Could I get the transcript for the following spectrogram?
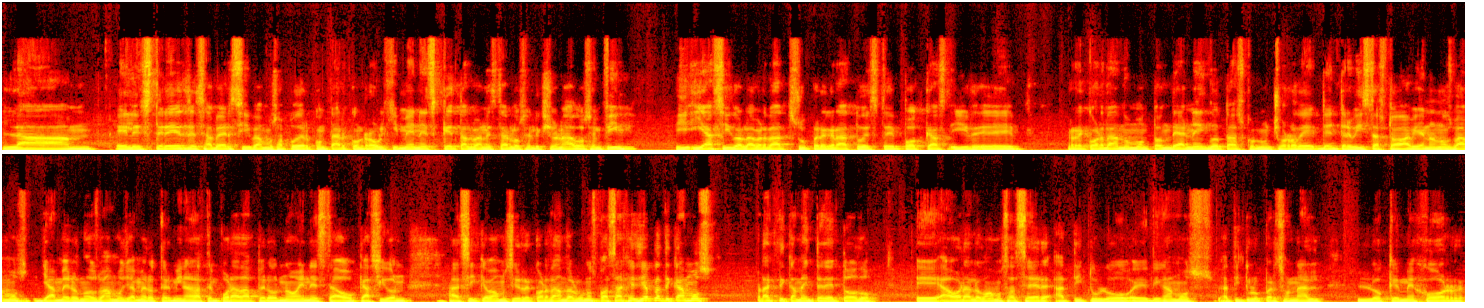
la, el estrés de saber si vamos a poder contar con Raúl Jiménez, qué tal van a estar los seleccionados, en fin. Y, ha sido la verdad súper grato este podcast ir eh, recordando un montón de anécdotas con un chorro de, entrevistas. Todavía no nos vamos, ya mero nos vamos, ya mero termina la temporada, pero no en esta ocasión. Así que vamos a ir recordando algunos pasajes. Ya platicamos prácticamente de todo. Eh, ahora lo vamos a hacer a título, eh, digamos, a título personal, lo que mejor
